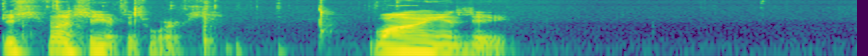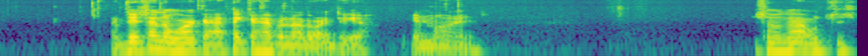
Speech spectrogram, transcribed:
Just want to see if this works. Y and Z. If this doesn't work, I think I have another idea in mind. So that will just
